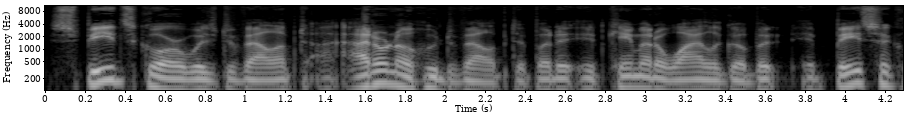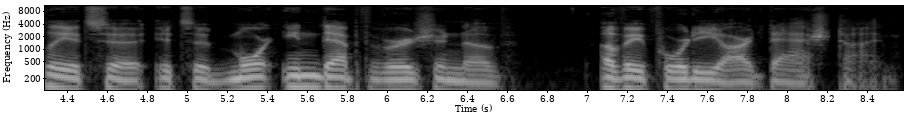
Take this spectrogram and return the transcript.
Speed score was developed. I don't know who developed it, but it, came out a while ago. But it, basically, it's a it's a more in depth version of of a 40 yard dash time.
